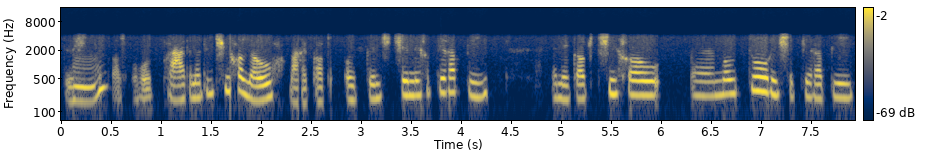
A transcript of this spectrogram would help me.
Dus mm. ik was bijvoorbeeld praten met een psycholoog, maar ik had ook kunstzinnige therapie. En ik had psychomotorische therapie.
